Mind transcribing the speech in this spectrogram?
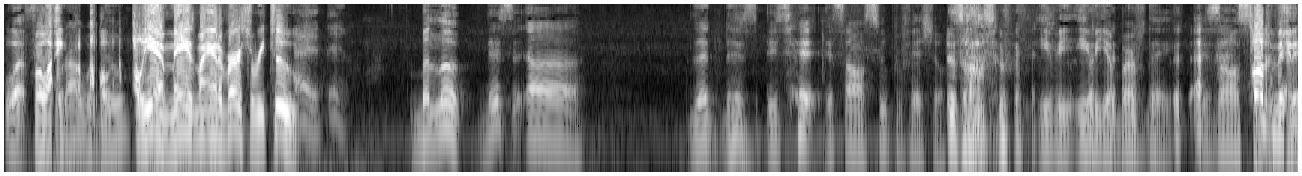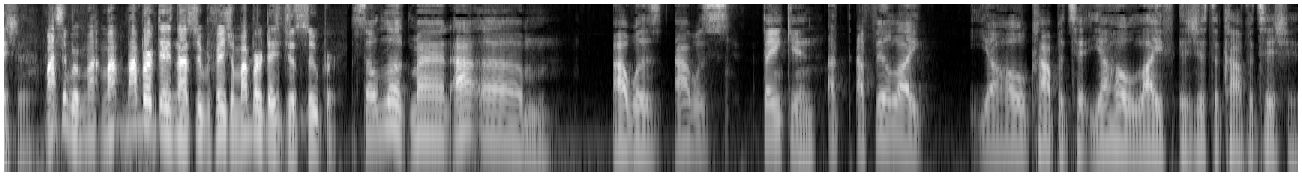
What for like what I would oh, do. oh yeah, May is my anniversary too. But look, this uh, that this is it's all superficial. It's awesome. Even even your birthday, it's all Hold a minute. My super my, my, my birthday is not superficial. My birthday's just super. So look, man, I um, I was I was thinking, I I feel like your whole competition, your whole life is just a competition.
